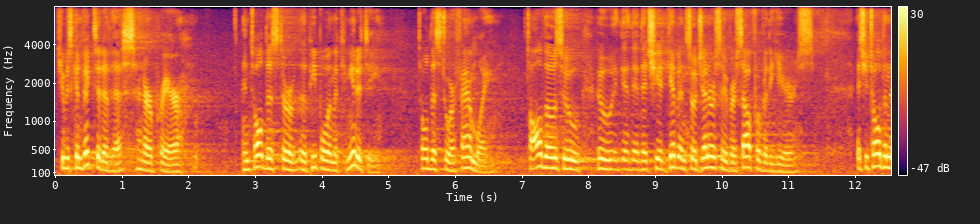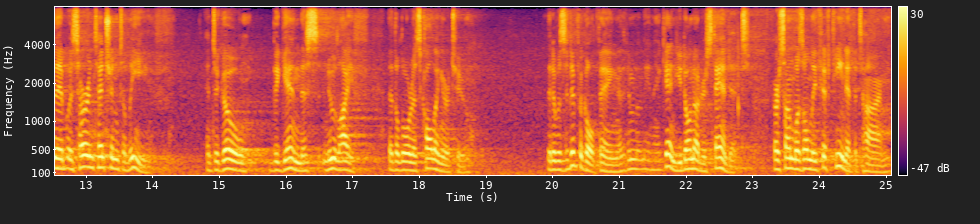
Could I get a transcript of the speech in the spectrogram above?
She was convicted of this in her prayer and told this to the people in the community, told this to her family, to all those who, who that she had given so generously of herself over the years. And she told them that it was her intention to leave and to go begin this new life that the Lord is calling her to. That it was a difficult thing. And again, you don't understand it. Her son was only 15 at the time.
